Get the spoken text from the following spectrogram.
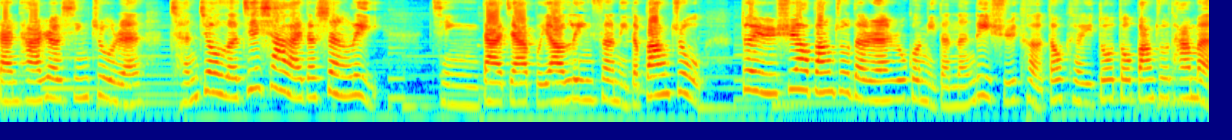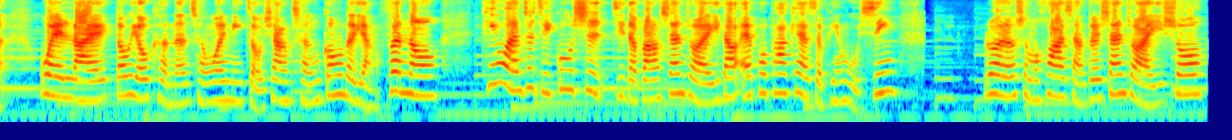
但他热心助人，成就了接下来的胜利。请大家不要吝啬你的帮助。对于需要帮助的人，如果你的能力许可，都可以多多帮助他们，未来都有可能成为你走向成功的养分哦。听完这集故事，记得帮山爪阿姨到 Apple Podcast 评五星。若有什么话想对山爪阿姨说，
